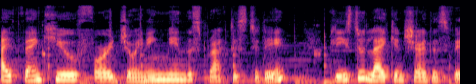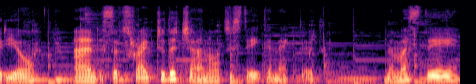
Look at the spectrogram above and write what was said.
I thank you for joining me in this practice today. Please do like and share this video and subscribe to the channel to stay connected. Namaste.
